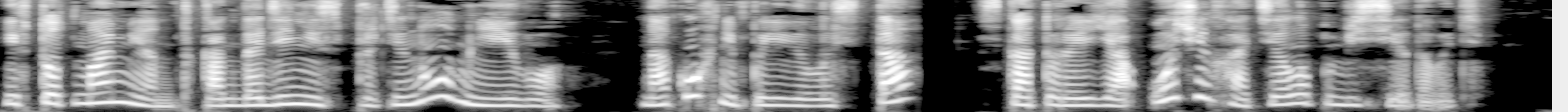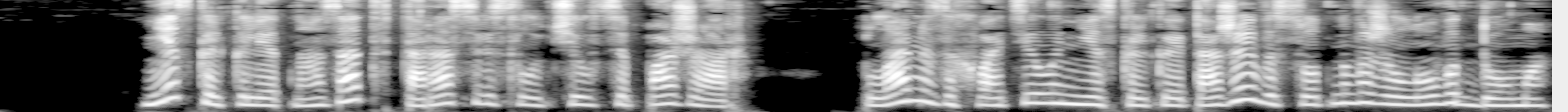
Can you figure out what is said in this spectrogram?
и в тот момент, когда Денис протянул мне его, на кухне появилась та, с которой я очень хотела побеседовать. Несколько лет назад в Тарасове случился пожар. Пламя захватило несколько этажей высотного жилого дома,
